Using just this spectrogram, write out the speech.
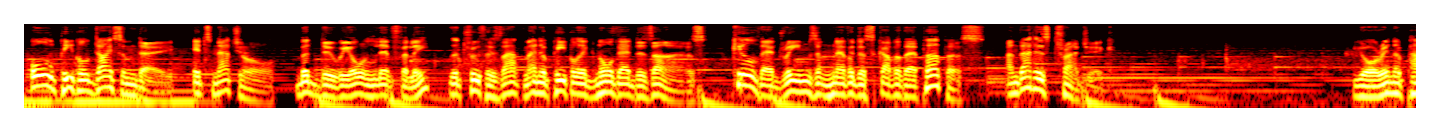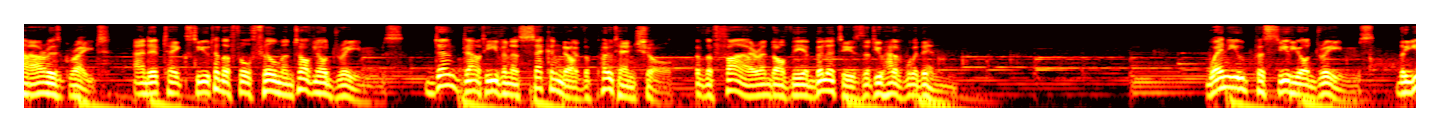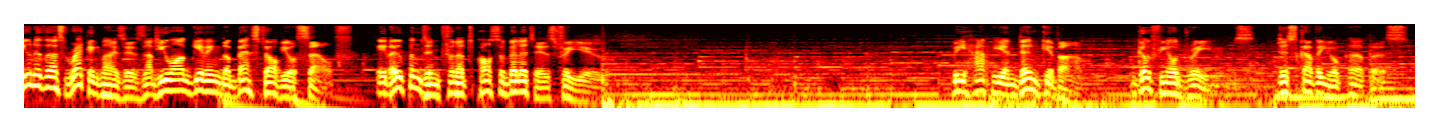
All people die someday, it's natural. But do we all live fully? The truth is that many people ignore their desires, kill their dreams and never discover their purpose, and that is tragic. Your inner power is great, and it takes you to the fulfillment of your dreams. Don't doubt even a second of the potential, of the fire and of the abilities that you have within. When you pursue your dreams, the universe recognizes that you are giving the best of yourself. It opens infinite possibilities for you. Be happy and don't give up. Go for your dreams. Discover your purpose.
